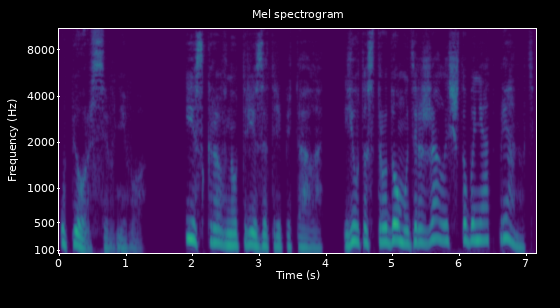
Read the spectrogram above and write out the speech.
уперся в него. Искра внутри затрепетала. Юта с трудом удержалась, чтобы не отпрянуть.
